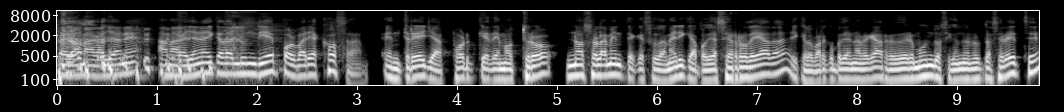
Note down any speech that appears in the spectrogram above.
Pero a Magallanes, a Magallanes hay que darle un 10 por varias cosas. Entre ellas, porque demostró no solamente que Sudamérica podía ser rodeada y que los barcos podían navegar alrededor del mundo siguiendo la ruta celeste,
